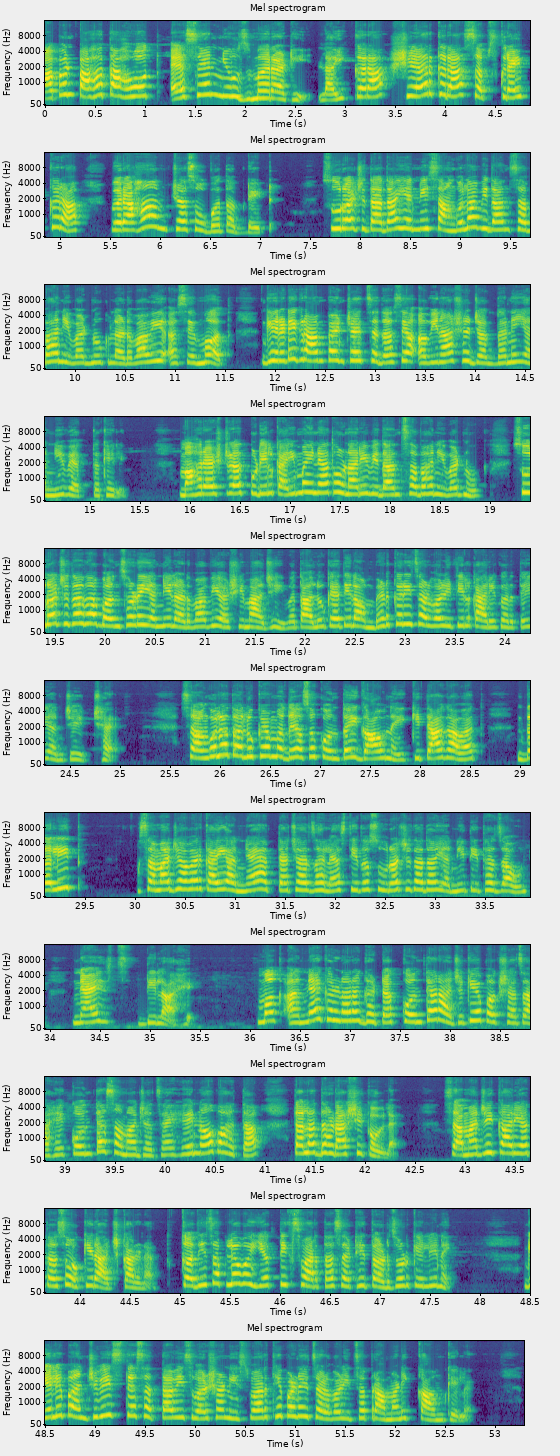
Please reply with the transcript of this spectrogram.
आपण पाहत आहोत S N news Marathi. Like करा शेअर करा सबस्क्राईब करा व राहा आमच्यासोबत अपडेट सूरजदादा यांनी सांगोला विधानसभा निवडणूक लढवावी असे मत घेरडे ग्रामपंचायत सदस्य अविनाश जगदने यांनी व्यक्त केले. महाराष्ट्रात पुढील काही महिन्यात होणारी विधानसभा निवडणूक सूरजदादा बनसोडे यांनी लढवावी अशी माझी व तालुक्यातील आंबेडकरी चळवळीतील कार्यकर्ते यांची इच्छा आहे. सांगोला तालुक्यामध्ये असं कोणतंही गाव नाही की त्या गावात दलित समाजावर काही अन्याय अत्याचार झाल्यास तिथं सूरजदादा यांनी तिथं जाऊन न्याय दिला आहे. मग अन्याय करणारा घटक कोणत्या राजकीय पक्षाचा आहे कोणत्या समाजाचा आहे हे न पाहता त्याला धडा शिकवलाय. सामाजिक कार्यात असो की राजकारणात कधीच आपल्या वैयक्तिक स्वार्थासाठी तडजोड केली नाही. गेली पंचवीस ते सत्तावीस वर्ष निस्वार्थीपणे चळवळीचं प्रामाणिक काम केलंय.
